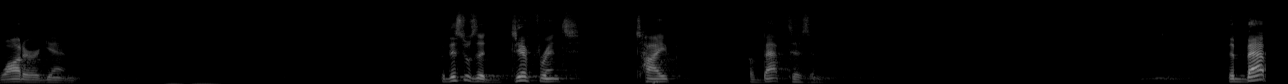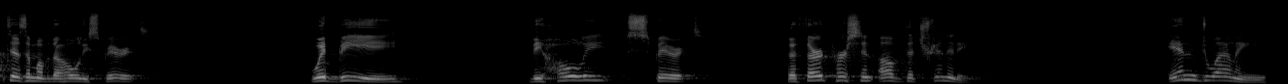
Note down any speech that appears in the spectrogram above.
water again. But this was a different type of baptism. The baptism of the Holy Spirit would be the Holy Spirit the third person of the Trinity, indwelling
